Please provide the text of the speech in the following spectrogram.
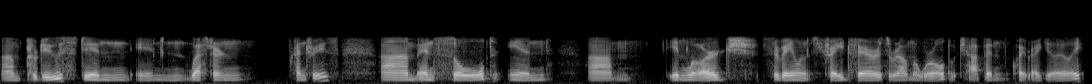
um, produced in in Western countries um, and sold in um, in large surveillance trade fairs around the world, which happen quite regularly,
